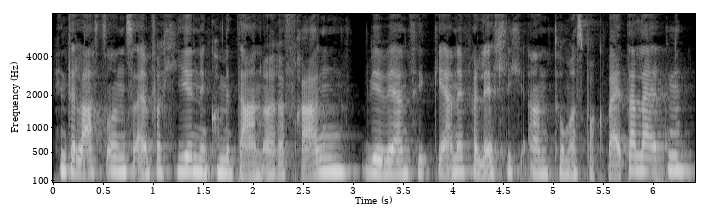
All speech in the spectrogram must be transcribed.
Hinterlasst uns einfach hier in den Kommentaren eure Fragen. Wir werden sie gerne verlässlich an Thomas Bock weiterleiten.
